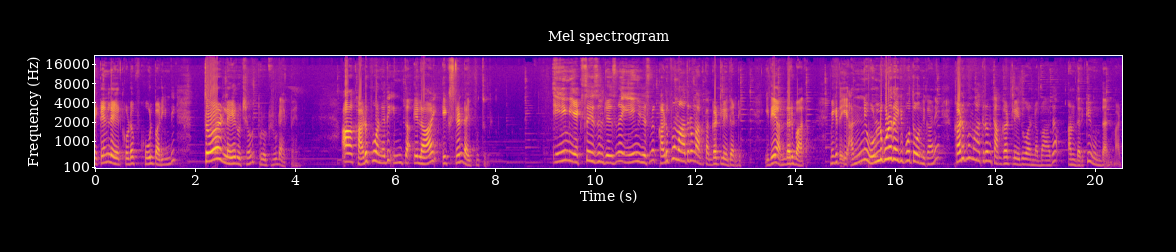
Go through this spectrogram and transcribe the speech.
సెకండ్ లేయర్ కూడా హోల్ పడింది థర్డ్ లేయర్ వచ్చినప్పుడు ప్రొడ్యూడ్ అయిపోయింది. ఆ కడుపు అనేది ఇంత ఇలా ఎక్స్టెండ్ అయిపోతుంది. ఏమి ఎక్సర్సైజులు చేసినా ఏమి చేసినా కడుపు మాత్రం నాకు తగ్గట్లేదండి. ఇదే అందరి బాధ. మిగతా అన్ని ఒళ్ళు కూడా తగ్గిపోతుంది కానీ కడుపు మాత్రం తగ్గట్లేదు అన్న బాధ అందరికీ ఉందన్నమాట.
